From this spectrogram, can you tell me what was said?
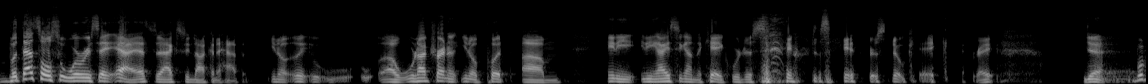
But that's also where we say, yeah, that's actually not going to happen. You know, uh, we're not trying to, you know, put um, any any icing on the cake. We're just saying, we're just saying there's no cake, right? Yeah, but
